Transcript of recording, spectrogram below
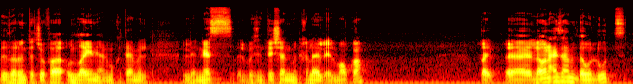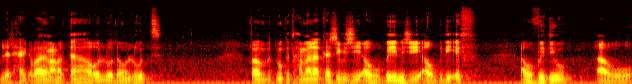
تقدر أنت تشوفها اونلاين يعني ممكن تعمل للناس ال presentation من خلال الموقع. طيب آه لو أنا عايز أعمل download للحاجة بعد ما عملتها هقول له download فممكن تحملها ك JPG أو PNG أو PDF أو فيديو أو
